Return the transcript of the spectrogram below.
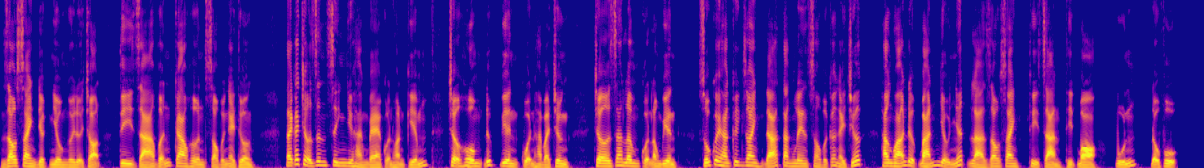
rau xanh được nhiều người lựa chọn, tuy giá vẫn cao hơn so với ngày thường. Tại các chợ dân sinh như Hàng Bè, quận Hoàn Kiếm, chợ Hôm, Đức Viên, quận Hai Bà Trưng, chợ Gia Lâm, quận Long Biên, số quầy hàng kinh doanh đã tăng lên so với các ngày trước. Hàng hóa được bán nhiều nhất là rau xanh, thủy sản, thịt bò, bún, đậu phụ.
